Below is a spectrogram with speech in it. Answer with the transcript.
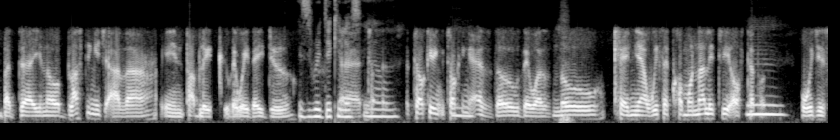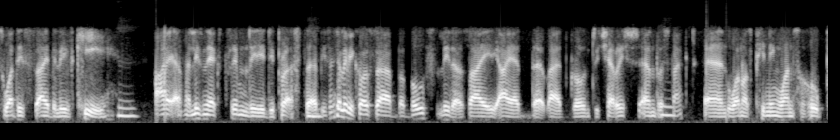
But, uh, you know, blasting each other in public the way they do, is ridiculous, uh, you ta- know. talking talking as though there was no Kenya with a commonality of purpose, which is what is, I believe, key. I am me extremely depressed, uh, essentially because uh, both leaders I I had uh, I had grown to cherish and respect, and one was pinning one's hope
